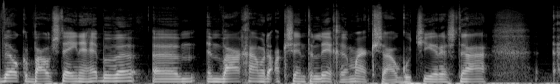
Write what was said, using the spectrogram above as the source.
welke bouwstenen hebben we Ehm, en waar gaan we de accenten leggen. Maar ik zou Gutierrez daar eh,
